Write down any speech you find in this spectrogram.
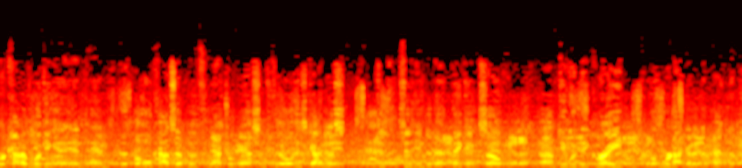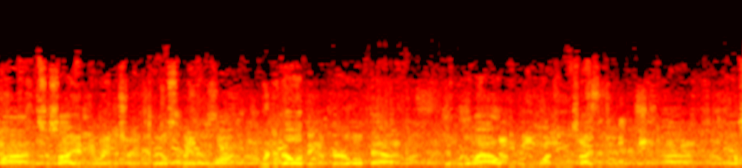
we're kind of looking at, and, and the, the whole concept of natural gas and Phill has gotten us to, to, into that thinking. So um, it would be great, but we're not going to depend upon society or industry or anybody else to bring that along. We're developing a parallel path that would allow people who want to use hydrogen uh, as,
